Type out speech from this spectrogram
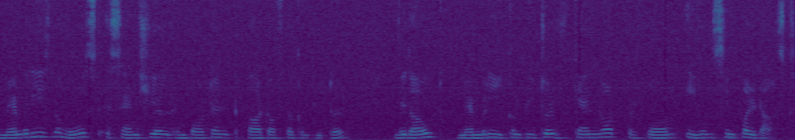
memory is the most essential important part of the computer. Without memory computer cannot perform even simple tasks.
